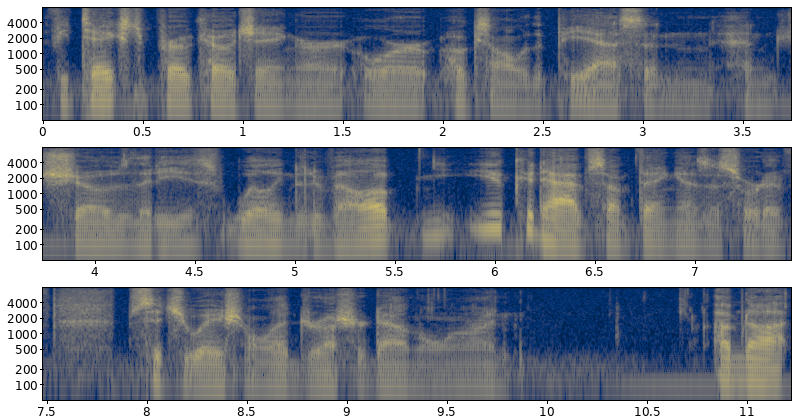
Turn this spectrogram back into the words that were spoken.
If he takes to pro coaching or, or hooks on with a PS and and shows that he's willing to develop, you could have something as a sort of situational edge rusher down the line. I'm not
